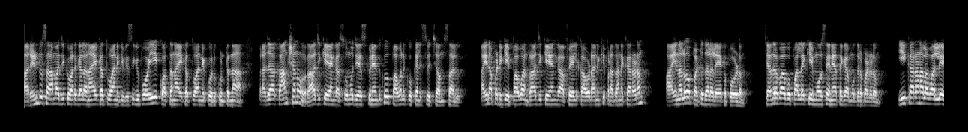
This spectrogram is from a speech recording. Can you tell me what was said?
ఆ రెండు సామాజిక వర్గాల నాయకత్వానికి విసిగిపోయి కొత్త నాయకత్వాన్ని కోరుకుంటున్న ప్రజాకాంక్షను రాజకీయంగా సొమ్ము చేసుకునేందుకు పవన్కు కలిసి వచ్చే అంశాలు. అయినప్పటికీ పవన్ రాజకీయంగా ఫెయిల్ కావడానికి ప్రధాన కారణం ఆయనలో పట్టుదల లేకపోవడం చంద్రబాబు పల్లకి మోసే నేతగా ముద్రపడడం. ఈ కారణాల వల్లే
